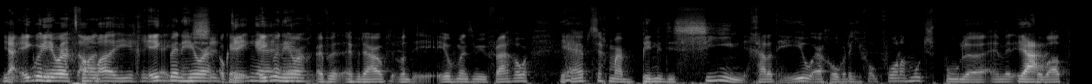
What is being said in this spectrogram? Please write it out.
Ja, ik ben heel erg van het- Ik ben heel erg... Oké, ik ben heel en- erg... Even, even daarop... Want heel veel mensen hebben vragen over. Je hebt zeg maar binnen de scene gaat het heel erg over dat je op voorhand moet spoelen en weet ik Ja. veel wat.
